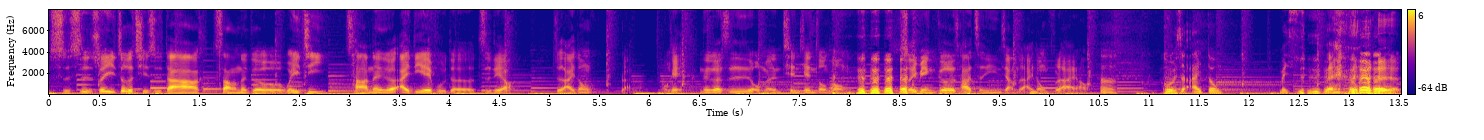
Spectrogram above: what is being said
史事，所以这个其实大家上那个维基查那个 IDF 的资料，就是 I don't OK，那个是我们前前总统 水扁哥他曾经讲的 “I don't fly” 哦。嗯，或者是 “I don't”，没事。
